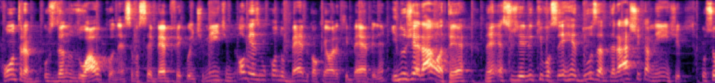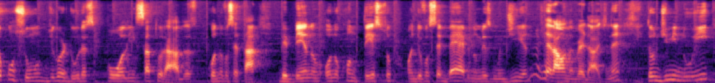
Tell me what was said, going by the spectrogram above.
contra os danos do álcool, né? Se você bebe frequentemente, ou mesmo quando bebe, qualquer hora que bebe, né? E no geral até, né? É sugerido que você reduza drasticamente o seu consumo de gorduras poliinsaturadas quando você está bebendo ou no contexto onde você bebe no mesmo dia, no geral, na verdade, né? Então diminuir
